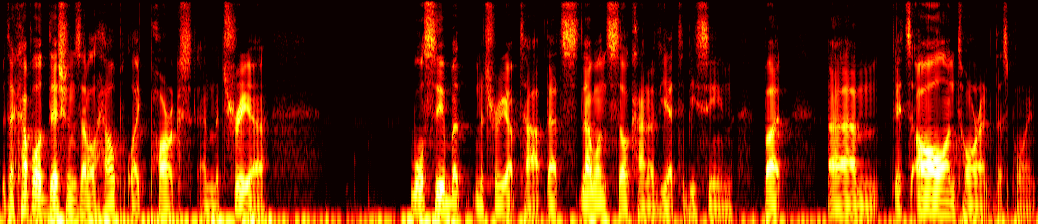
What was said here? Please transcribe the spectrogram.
with a couple additions that'll help, like Parks and Mitrita. We'll see, but Mitrita up top. That's that one's still kind of yet to be seen. But um, it's all on Torrent at this point.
